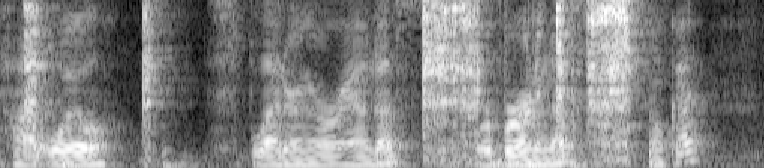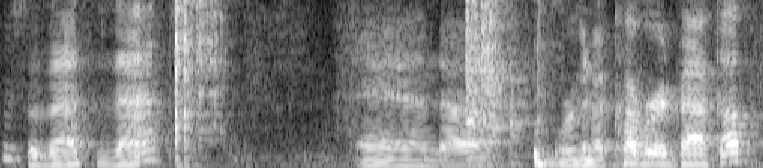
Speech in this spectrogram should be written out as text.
hot oil splattering around us or burning us, okay? So that's that. And uh, we're gonna cover it back up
